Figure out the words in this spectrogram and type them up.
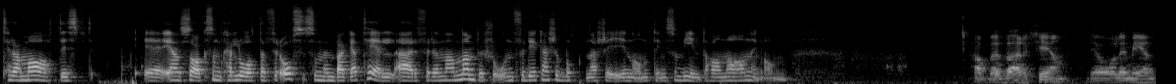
traumatiskt eh, en sak som kan låta för oss som en bagatell är för en annan person. För det kanske bottnar sig i någonting som vi inte har en aning om. Ja, men verkligen. Jag håller med.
